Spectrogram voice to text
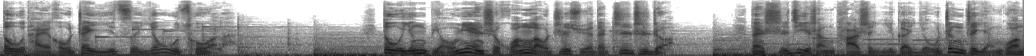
窦太后这一次又错了。窦婴表面是黄老之学的支持者。但实际上，他是一个有政治眼光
